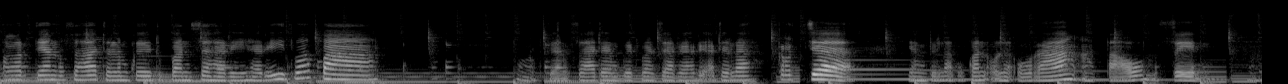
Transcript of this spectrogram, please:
pengertian usaha dalam kehidupan sehari-hari itu apa? Dalam kehidupan sehari-hari adalah kerja yang dilakukan oleh orang atau mesin. Nah,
